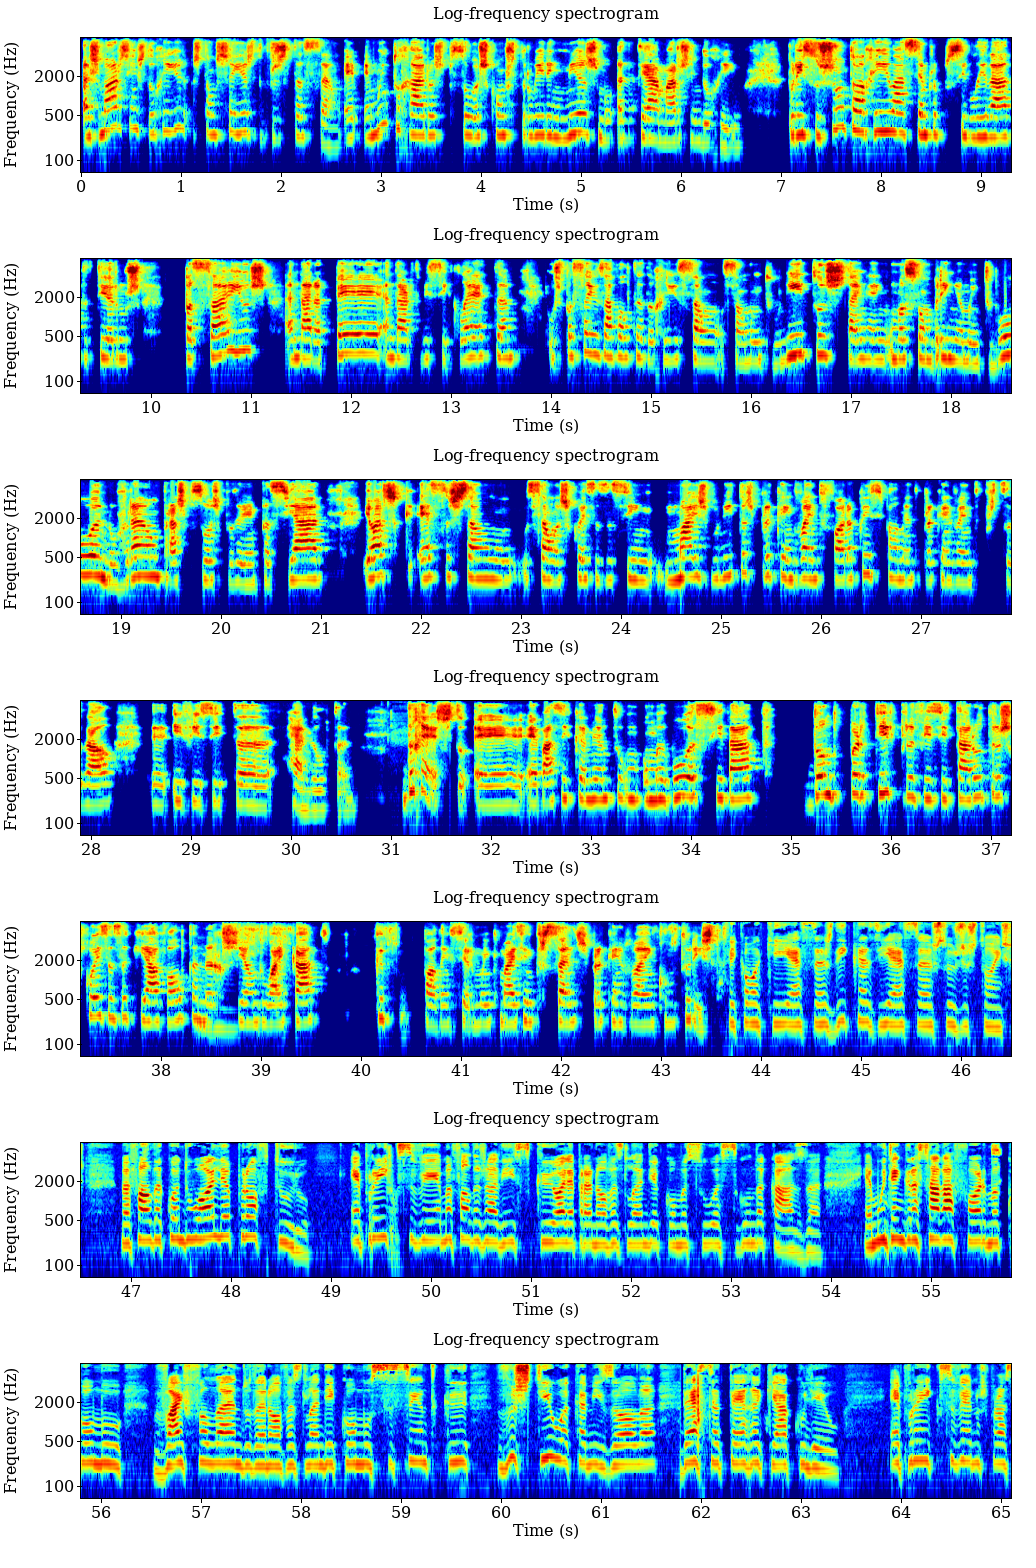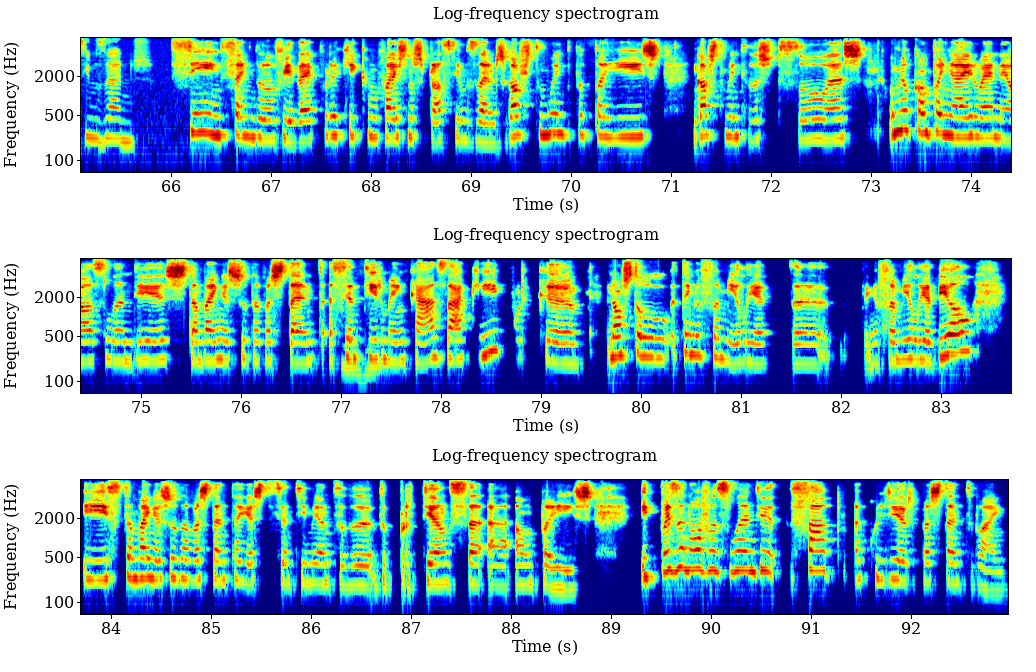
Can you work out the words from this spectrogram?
As margens do rio estão cheias de vegetação. É, é, muito raro as pessoas construírem mesmo até à margem do rio. Por isso, junto ao rio, há sempre a possibilidade de termos passeios, andar a pé, andar de bicicleta. Os passeios à volta do rio são, são muito bonitos, têm uma sombrinha muito boa no verão para as pessoas poderem passear. Eu acho que essas são, são as coisas assim mais bonitas para quem vem de fora, principalmente para quem vem de Portugal eh, e visita Hamilton. De resto, é, é basicamente uma boa cidade de onde partir para visitar outras coisas aqui à volta, na uhum. região do Waikato, que podem ser muito mais interessantes para quem vem como turista. Ficam aqui essas dicas e essas sugestões. Mafalda, quando olha para o futuro, é por aí que se vê, a Mafalda já disse que olha para a Nova Zelândia como a sua segunda casa. É muito engraçada a forma como vai falando da Nova Zelândia e como se sente que vestiu a camisola dessa terra que a acolheu. É por aí que se vê nos próximos anos. Sim, sem dúvida, é por aqui que me vejo nos próximos anos. Gosto muito do país, gosto muito das pessoas. O meu companheiro é neozelandês, também ajuda bastante a sentir-me em casa aqui, porque não estou, tenho a família de, a família dele e isso também ajuda bastante a este sentimento de, de pertença a, a, um país. E depois a Nova Zelândia sabe acolher bastante bem.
